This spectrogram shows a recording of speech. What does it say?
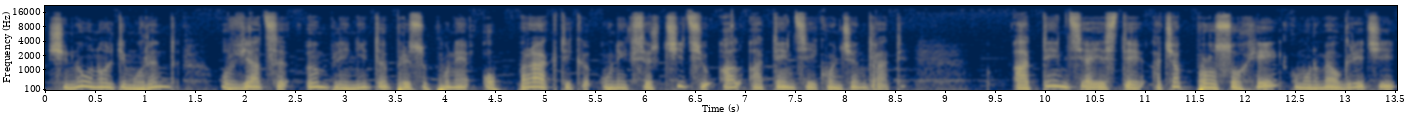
Și nu în ultimul rând, o viață împlinită presupune o practică, un exercițiu al atenției concentrate. Atenția este acea prosohe, cum o numeau grecii,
